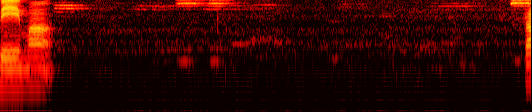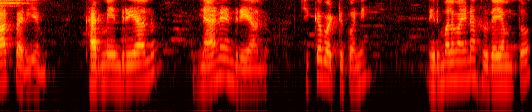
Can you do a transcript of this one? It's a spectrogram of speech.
వేమ. తాత్పర్యం కర్మేంద్రియాలు జ్ఞానేంద్రియాలు చిక్కబట్టుకొని నిర్మలమైన హృదయంతో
